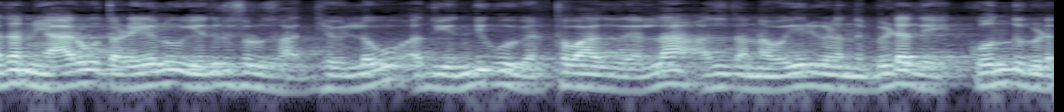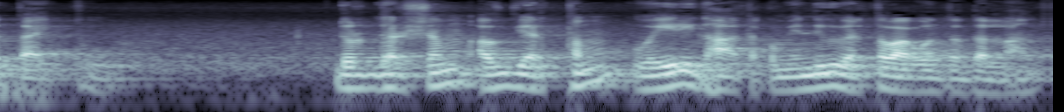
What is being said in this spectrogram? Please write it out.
ಅದನ್ನು ಯಾರೂ ತಡೆಯಲು ಎದುರಿಸಲು ಸಾಧ್ಯವಿಲ್ಲವೋ, ಅದು ಎಂದಿಗೂ ವ್ಯರ್ಥವಾದುದಲ್ಲ, ಅದು ತನ್ನ ವೈರಿಗಳನ್ನು ಬಿಡದೆ ಕೊಂದು ಬಿಡುತ್ತಾ ಇತ್ತು. ದುರ್ದರ್ಶಂ ಅವ್ಯರ್ಥಂ ವೈರಿಘಾತಕಂ ಎಂದಿಗೂ ವ್ಯರ್ಥವಾಗುವಂಥದ್ದಲ್ಲ ಅಂತ.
